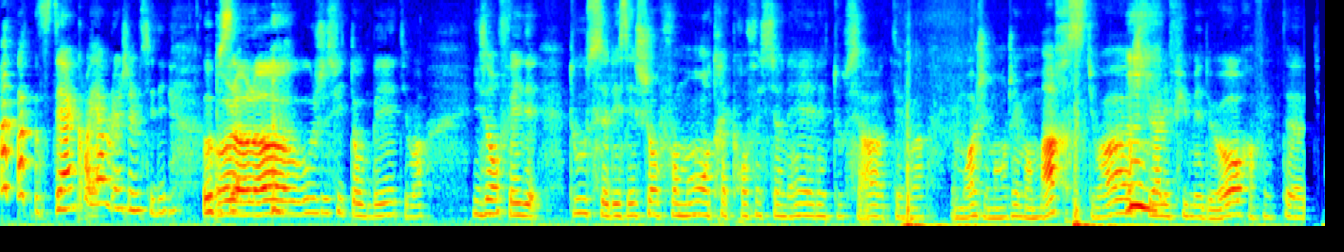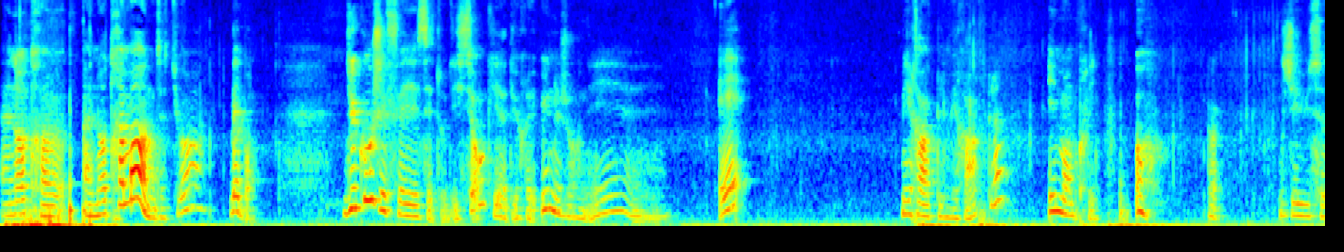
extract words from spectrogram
c'était incroyable, je me suis dit, Oups. Oh là là, où je suis tombée, tu vois. Ils ont fait des- tous des échauffements très professionnels et tout ça, tu vois. Et moi, j'ai mangé mon Mars, tu vois. Je suis allée fumer dehors, en fait. euh, un, autre, un autre monde, tu vois. Mais bon. Du coup, j'ai fait cette audition qui a duré une journée. euh, Et, miracle, miracle, ils m'ont pris. Oh. Ouais. J'ai eu ce,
